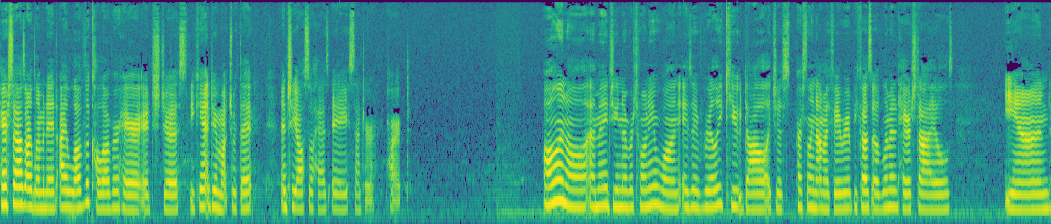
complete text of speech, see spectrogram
Hairstyles are limited. I love the color of her hair. It's just, you can't do much with it. And she also has a center part. All in all, MAG number 21 is a really cute doll. It's just personally not my favorite because of limited hairstyles and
